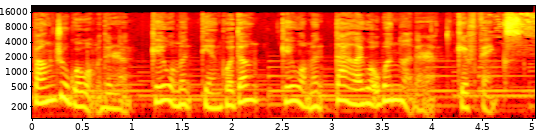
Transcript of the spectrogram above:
帮助过我们的人、给我们点过灯、给我们带来过温暖的人 give thanks。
